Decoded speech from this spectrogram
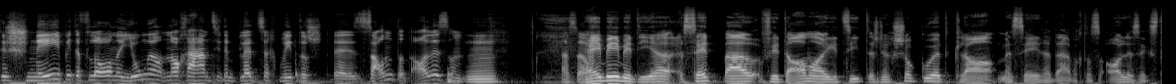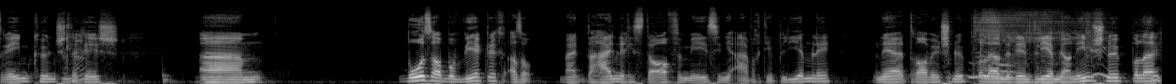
der Schnee bei den verlorenen Jungen und nachher haben sie dann plötzlich wieder äh, Sand und alles. Und, also, Hey, bin ich bei dir. Setbau für die damalige Zeit ist nicht schon gut. Klar, man sieht halt einfach, dass alles extrem künstlich ist. Ähm, wo es aber wirklich, also, ich meine, der heimliche Star für mich sind ja einfach die Bliemle. Und er dran will schnüppeln und den Bliemle an ihm schnüppeln.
